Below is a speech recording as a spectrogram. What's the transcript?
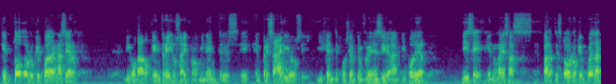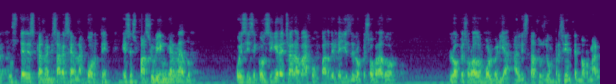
que todo lo que puedan hacer digo, dado que entre ellos hay prominentes eh, empresarios y, gente con cierta influencia y poder, dice en una de esas partes, todo lo que puedan ustedes canalizar hacia la Corte es espacio bien ganado. Pues si se consiguiera echar abajo un par de leyes de López Obrador, López Obrador volvería al estatus de un presidente normal.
